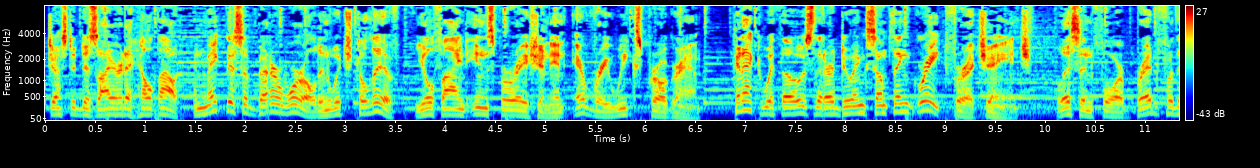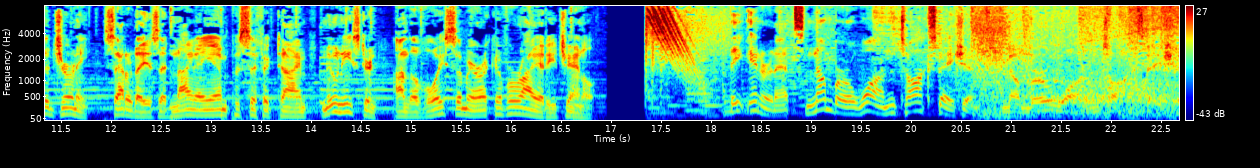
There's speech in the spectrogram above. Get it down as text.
just a desire to help out and make this a better world in which to live, you'll find inspiration in every week's program. Connect with those that are doing something great for a change. Listen for Bread for the Journey, Saturdays at 9 a.m. Pacific Time, noon Eastern, on the Voice America Variety Channel. The Internet's number one talk station. Number one talk station.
